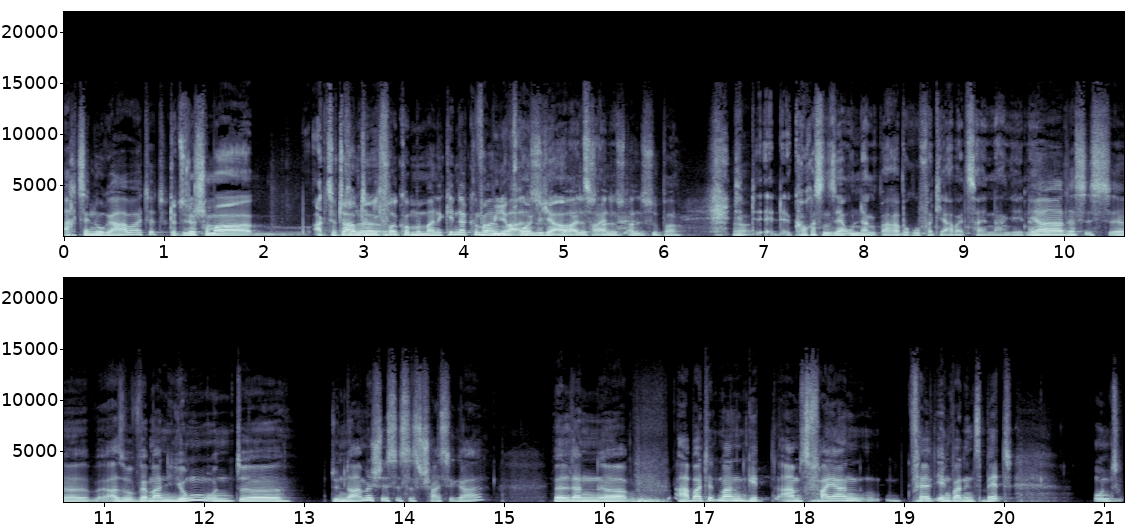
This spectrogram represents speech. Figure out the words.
18 Uhr gearbeitet. Das sind ja schon mal akzeptable, konnte mich vollkommen um meine Kinder kümmern. familienfreundliche war alles, war Arbeitszeiten. alles, alles super. D- Koch ist ein sehr undankbarer Beruf, was die Arbeitszeiten angeht. Ne? Ja, das ist, äh, also wenn man jung und äh, dynamisch ist, ist es scheißegal. Weil dann äh, arbeitet man, geht abends feiern, fällt irgendwann ins Bett und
